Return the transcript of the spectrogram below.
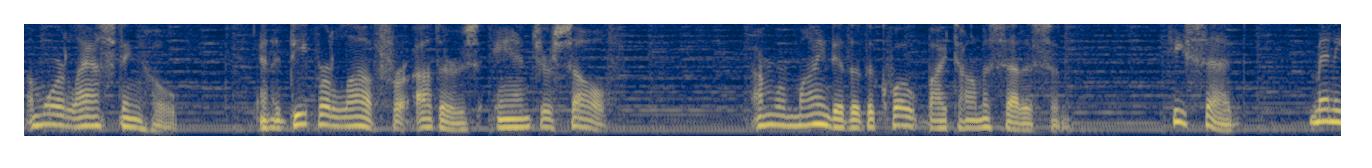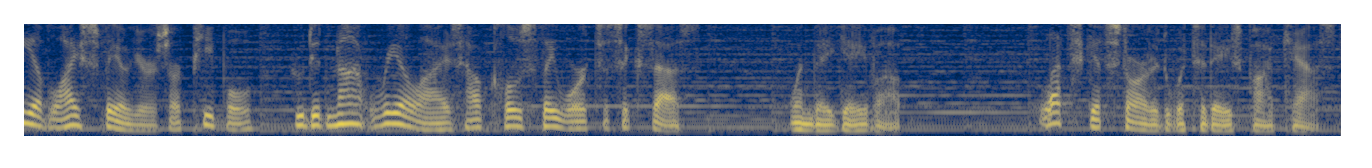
a more lasting hope, and a deeper love for others and yourself. I'm reminded of the quote by Thomas Edison. He said, Many of life's failures are people who did not realize how close they were to success when they gave up. Let's get started with today's podcast.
